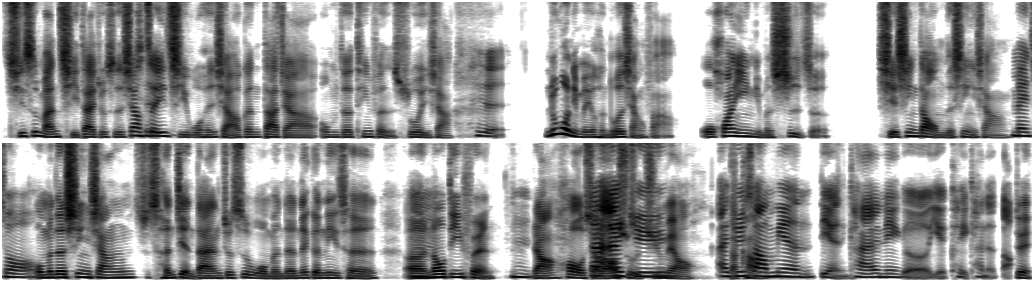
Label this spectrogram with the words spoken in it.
其实蛮期待，就是像这一集，我很想要跟大家我们的听粉说一下，是如果你们有很多的想法，我欢迎你们试着写信到我们的信箱。没错，我们的信箱就是很简单，就是我们的那个昵称，呃、n o 嗯 different，嗯然后小老鼠 gmail。，IG 上面点开那个也可以看得到，对，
